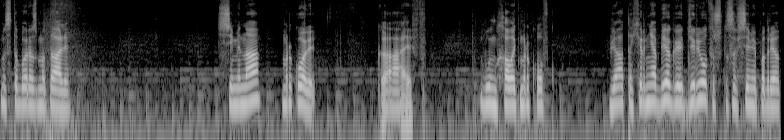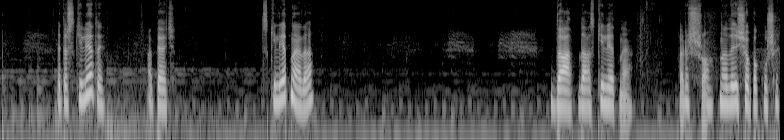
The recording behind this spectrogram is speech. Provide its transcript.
Мы с тобой размотали. Семена моркови. Кайф. Будем хавать морковку. Бля, та херня бегает, дерется, что со всеми подряд. Это ж скелеты? Опять. Скелетная, да? Да, да, скелетная. Хорошо, надо еще покушать.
